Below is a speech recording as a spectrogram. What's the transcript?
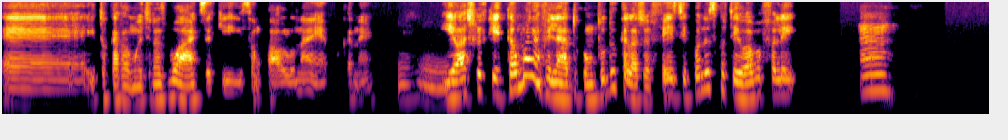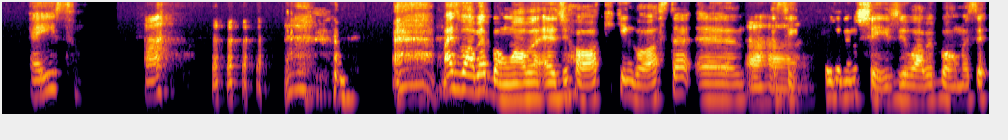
É, e tocava muito nas boates aqui em São Paulo na época, né? Uhum. E eu acho que eu fiquei tão maravilhado com tudo que ela já fez, que quando eu escutei o álbum, eu falei, hum, é isso? Ah. Mas o álbum é bom, o álbum é de rock, quem gosta, é, uhum. assim, tô jogando shade, o álbum é bom, mas é,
